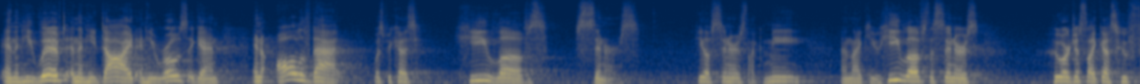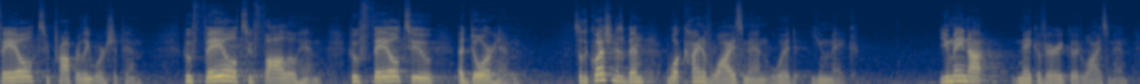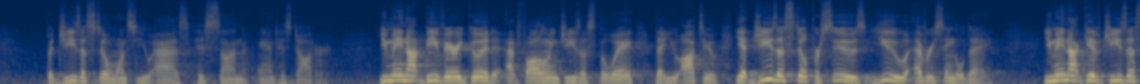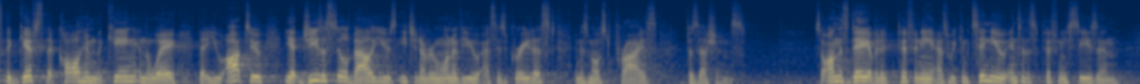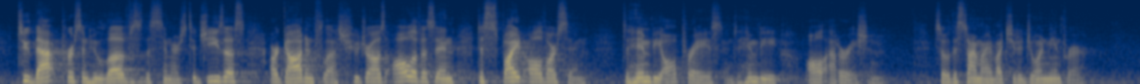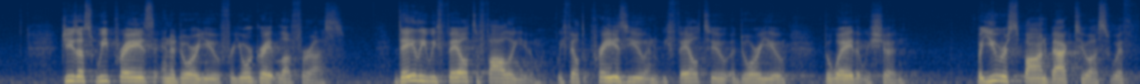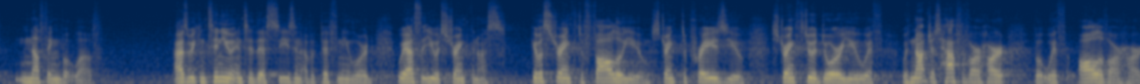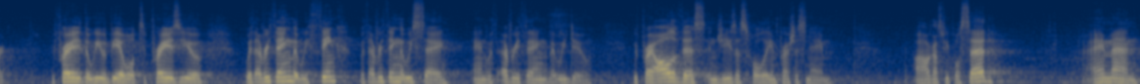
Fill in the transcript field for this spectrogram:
And then he lived, and then he died, and he rose again. And all of that was because he loves sinners. He loves sinners like me and like you. He loves the sinners who are just like us, who fail to properly worship him, who fail to follow him, who fail to adore him. So the question has been what kind of wise man would you make? You may not make a very good wise man, but Jesus still wants you as his son and his daughter. You may not be very good at following Jesus the way that you ought to, yet Jesus still pursues you every single day. You may not give Jesus the gifts that call him the king in the way that you ought to, yet Jesus still values each and every one of you as his greatest and his most prized possessions. So, on this day of an Epiphany, as we continue into this Epiphany season, to that person who loves the sinners, to Jesus, our God in flesh, who draws all of us in despite all of our sin. To him be all praise, and to him be all adoration. So this time I invite you to join me in prayer. Jesus, we praise and adore you for your great love for us. Daily we fail to follow you, we fail to praise you, and we fail to adore you the way that we should. But you respond back to us with nothing but love. As we continue into this season of Epiphany, Lord, we ask that you would strengthen us. Give us strength to follow you, strength to praise you, strength to adore you with, with not just half of our heart, but with all of our heart. We pray that we would be able to praise you with everything that we think, with everything that we say, and with everything that we do. We pray all of this in Jesus' holy and precious name. All God's people said, Amen.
